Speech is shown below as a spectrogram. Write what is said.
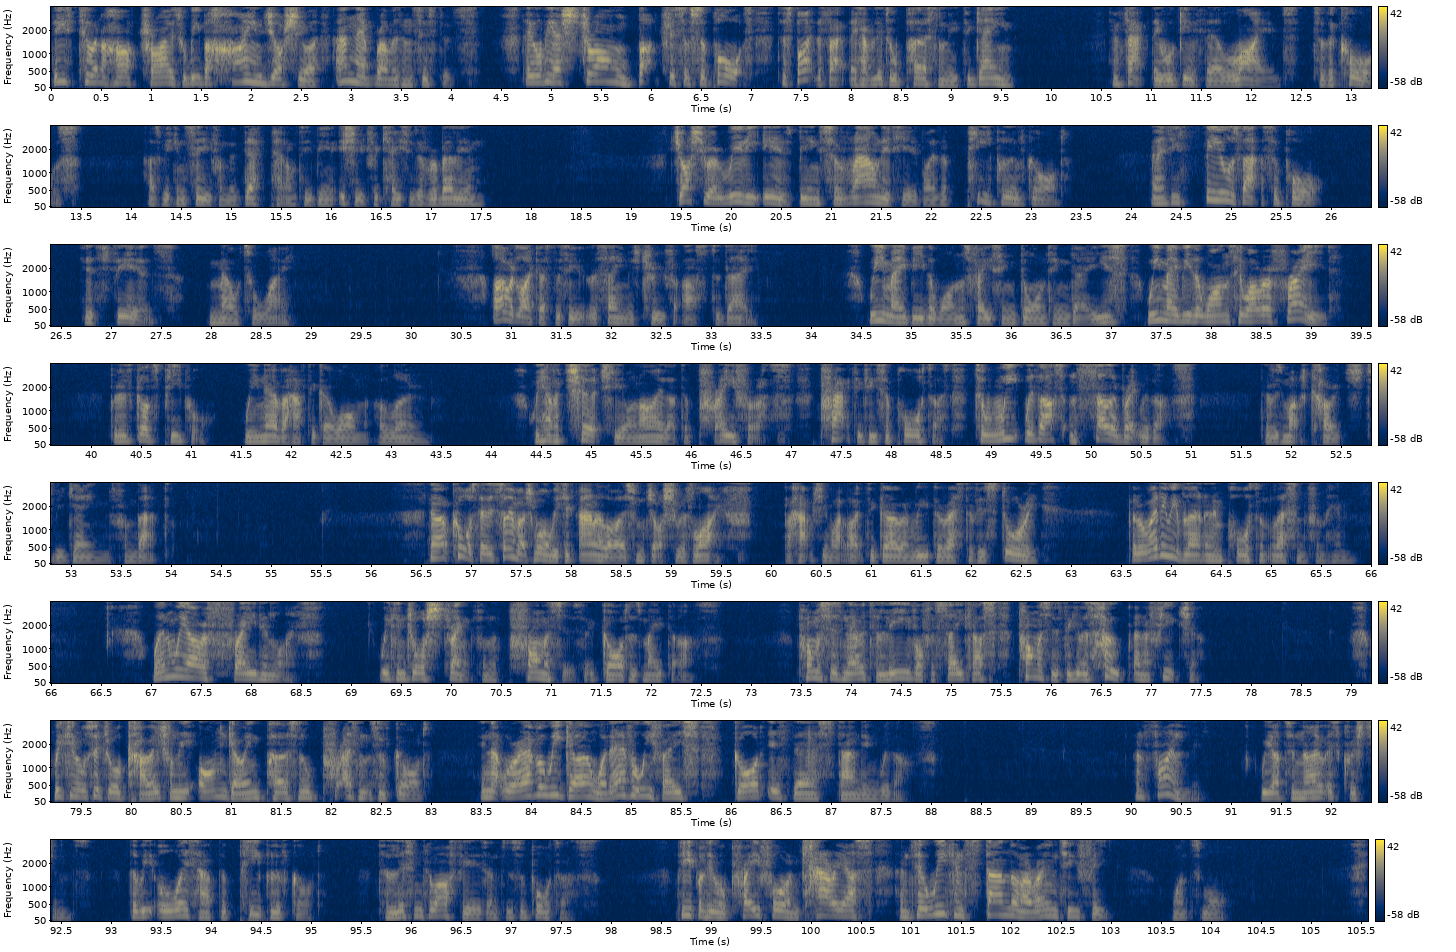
These two and a half tribes will be behind Joshua and their brothers and sisters. They will be a strong buttress of support, despite the fact they have little personally to gain. In fact, they will give their lives to the cause, as we can see from the death penalty being issued for cases of rebellion. Joshua really is being surrounded here by the people of God. And as he feels that support, his fears melt away. I would like us to see that the same is true for us today. We may be the ones facing daunting days. We may be the ones who are afraid. But as God's people, we never have to go on alone. We have a church here on Islay to pray for us, practically support us, to weep with us and celebrate with us. There is much courage to be gained from that. Now, of course, there is so much more we could analyse from Joshua's life. Perhaps you might like to go and read the rest of his story. But already we've learnt an important lesson from him. When we are afraid in life, we can draw strength from the promises that God has made to us promises never to leave or forsake us, promises to give us hope and a future. We can also draw courage from the ongoing personal presence of God, in that wherever we go and whatever we face, God is there standing with us. And finally, we are to know as Christians that we always have the people of God to listen to our fears and to support us. People who will pray for and carry us until we can stand on our own two feet once more.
